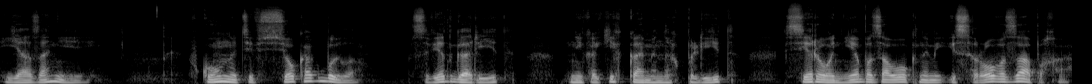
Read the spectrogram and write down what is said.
Я за ней. В комнате все как было. Свет горит, никаких каменных плит, серого неба за окнами и сырого запаха.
